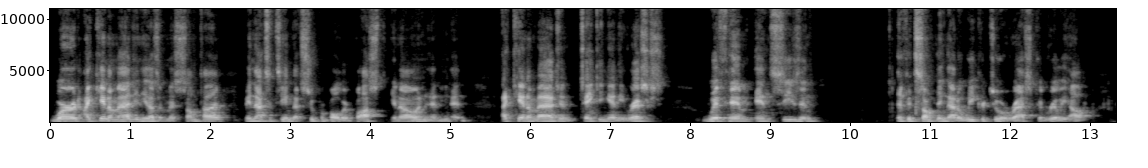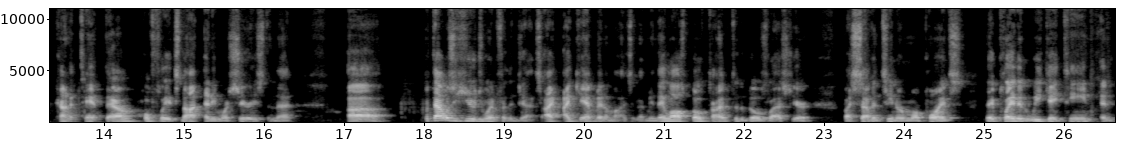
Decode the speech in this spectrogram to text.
word. I can't imagine he doesn't miss sometime. I mean, that's a team that's Super Bowl or bust, you know, and and and I can't imagine taking any risks with him in season. If it's something that a week or two of rest could really help kind of tamped down. Hopefully, it's not any more serious than that. Uh, but that was a huge win for the Jets. I, I can't minimize it. I mean, they lost both times to the Bills last year by 17 or more points. They played in week 18, and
